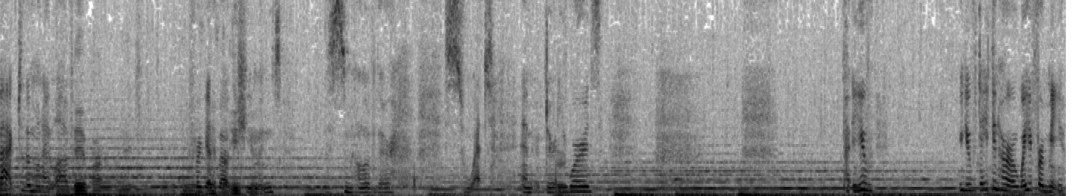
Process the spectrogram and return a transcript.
back to the one I loved. Kasi parang ano eh, Forget about the the humans. The smell of their sweat and their dirty words. But you've. You've taken her away from me.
